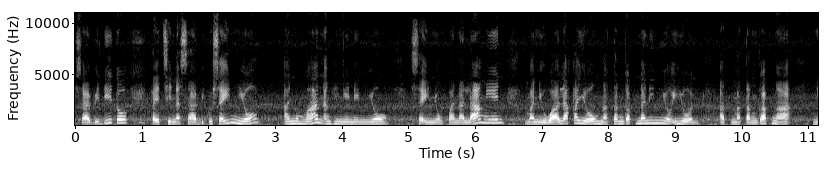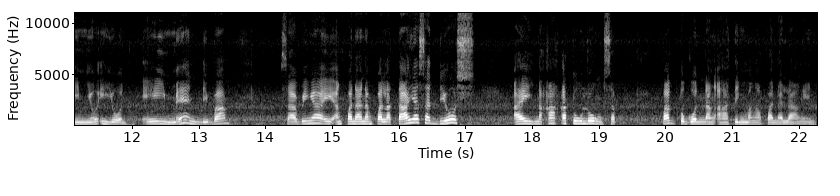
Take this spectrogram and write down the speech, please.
Sabi dito, kahit sinasabi ko sa inyo, anuman ang hinginin ninyo sa inyong panalangin, maniwala kayong natanggap na ninyo iyon at matanggap nga ninyo iyon. Amen, 'di ba? Sabi nga eh, ang pananampalataya sa Diyos ay nakakatulong sa pagtugon ng ating mga panalangin.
